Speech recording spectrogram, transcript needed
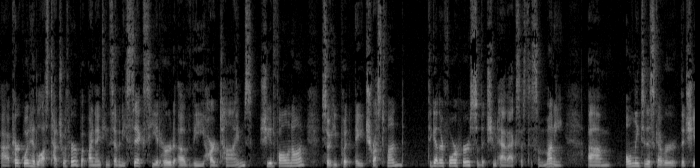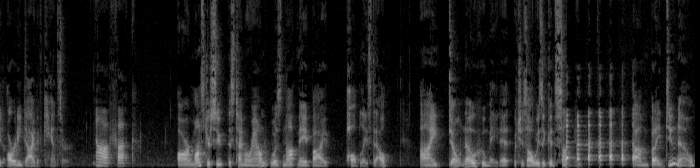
Uh, Kirkwood had lost touch with her, but by 1976 he had heard of the hard times she had fallen on, so he put a trust fund together for her so that she would have access to some money, um, only to discover that she had already died of cancer. Oh, fuck. Our monster suit this time around was not made by Paul Blaisdell. I don't know who made it, which is always a good sign. um, but I do know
